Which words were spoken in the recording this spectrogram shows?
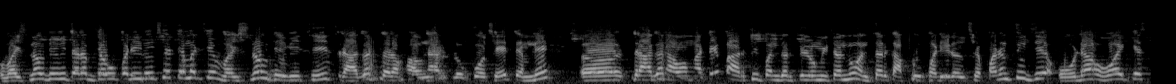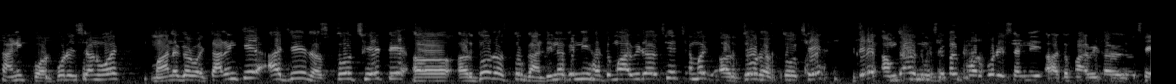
વૈષ્ણવ દેવી તરફ જવું પડી રહ્યું છે તેમજ જે વૈષ્ણવ દેવીથી ત્રાગર તરફ આવનાર લોકો છે તેમને ત્રાગર આવવા માટે બારથી પંદર કિલોમીટરનું અંતર કાપવું પડી રહ્યું છે. પરંતુ જે ઓડા હોય કે સ્થાનિક કોર્પોરેશન હોય, મહાનગર હોય, કારણ કે આ જે રસ્તો છે તે અડધો રસ્તો ગાંધીનગરની હદમાં આવી રહ્યો છે તેમજ અડધો રસ્તો છે તે અમદાવાદ મ્યુનિસિપલ કોર્પોરેશનની હાથમાં આવી રહ્યો છે.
